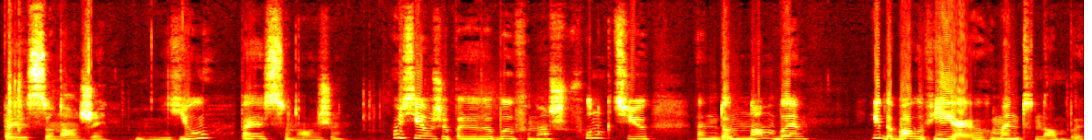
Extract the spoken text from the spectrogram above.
персонажі. New персонажі. Ось я вже переробив нашу функцію random і додав їй аргумент number.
